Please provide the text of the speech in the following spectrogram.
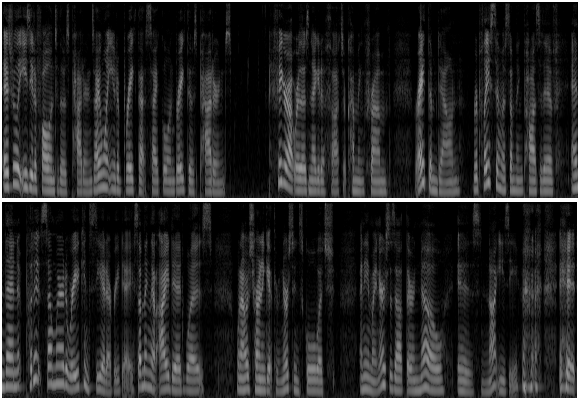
it's really easy to fall into those patterns. I want you to break that cycle and break those patterns. Figure out where those negative thoughts are coming from, write them down, replace them with something positive, and then put it somewhere to where you can see it every day. Something that I did was when I was trying to get through nursing school, which any of my nurses out there know is not easy. it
